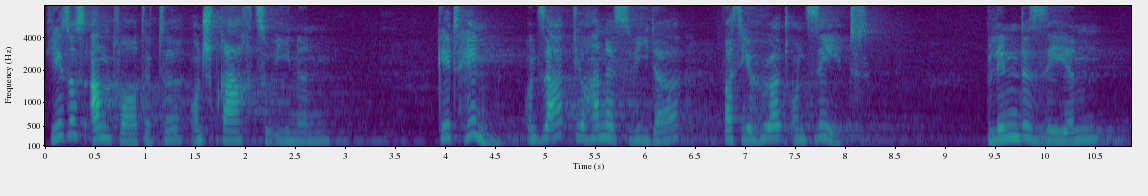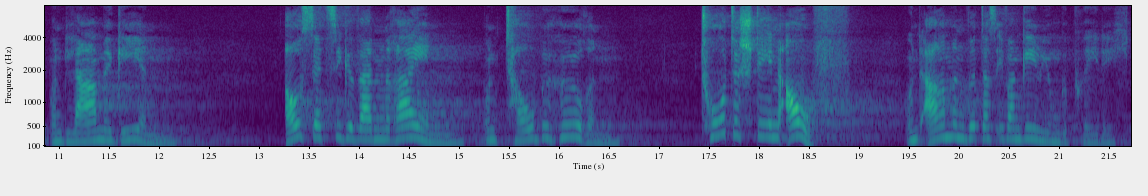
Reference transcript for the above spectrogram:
Jesus antwortete und sprach zu ihnen, Geht hin und sagt Johannes wieder, was ihr hört und seht. Blinde sehen und Lahme gehen. Aussätzige werden rein und Taube hören. Tote stehen auf und Armen wird das Evangelium gepredigt.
